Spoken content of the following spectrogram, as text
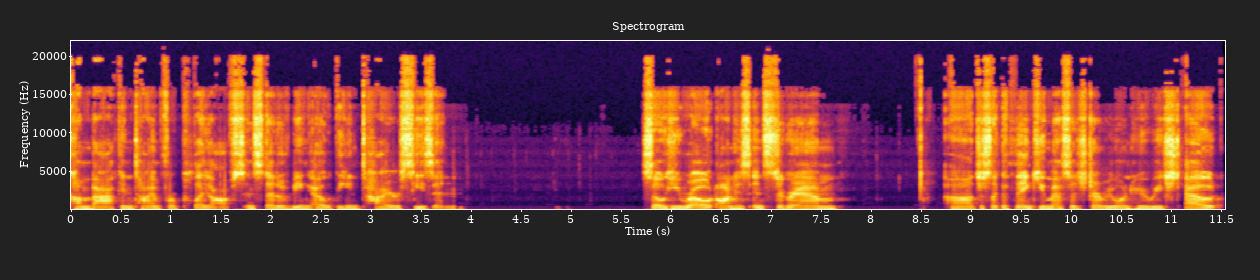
come back in time for playoffs instead of being out the entire season. So he wrote on his Instagram uh, just like a thank you message to everyone who reached out.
